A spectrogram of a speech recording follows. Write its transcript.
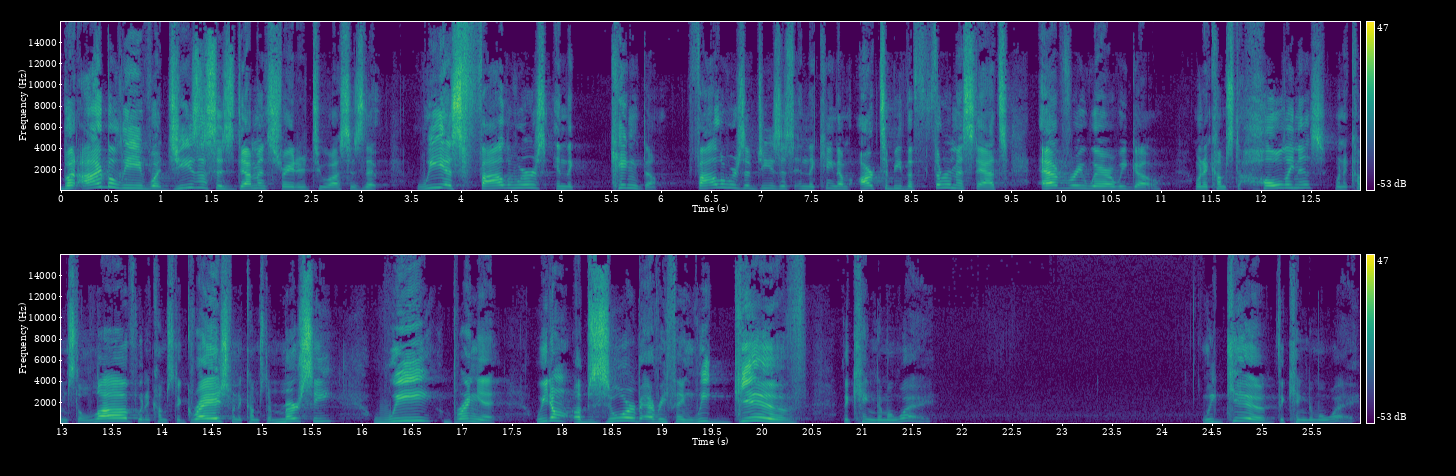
But I believe what Jesus has demonstrated to us is that we, as followers in the kingdom, followers of Jesus in the kingdom, are to be the thermostats everywhere we go. When it comes to holiness, when it comes to love, when it comes to grace, when it comes to mercy, we bring it. We don't absorb everything, we give the kingdom away. We give the kingdom away.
